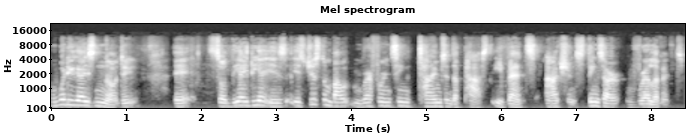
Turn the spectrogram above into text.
what do you guys know? Do you- eh, so the idea is it's just about referencing times in the past, events, actions, things are relevant.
